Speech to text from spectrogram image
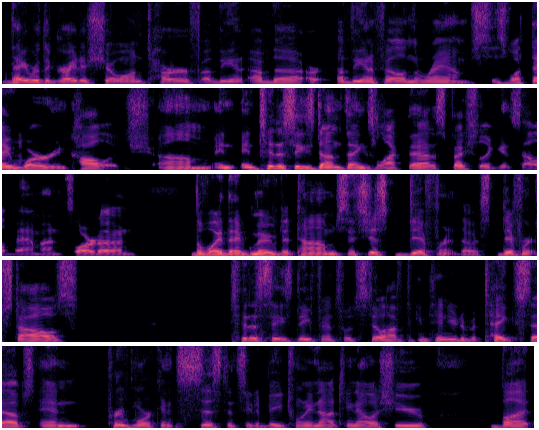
they were the greatest show on turf of the of the of the NFL and the Rams is what they mm-hmm. were in college. Um, and, and Tennessee's done things like that, especially against Alabama and Florida, and the way they've moved at times. It's just different though. It's different styles. Tennessee's defense would still have to continue to take steps and prove more consistency to be 2019 LSU, but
